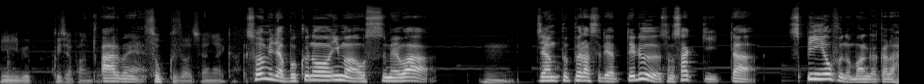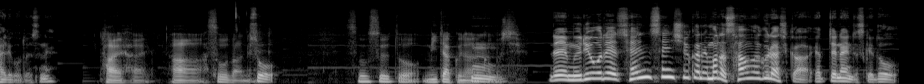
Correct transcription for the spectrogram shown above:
ebook ジャパンとか。あでもねソックザじゃないか。そういう意味では僕の今おすすめはうん。ジャンププラスでやってるそのさっき言ったスピンオフの漫画から入ることですね。はいはい。ああそうだね。そう。そうすると見たくなるかもしれない、で無料で先々週からねまだ3話ぐらいしかやってないんですけど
